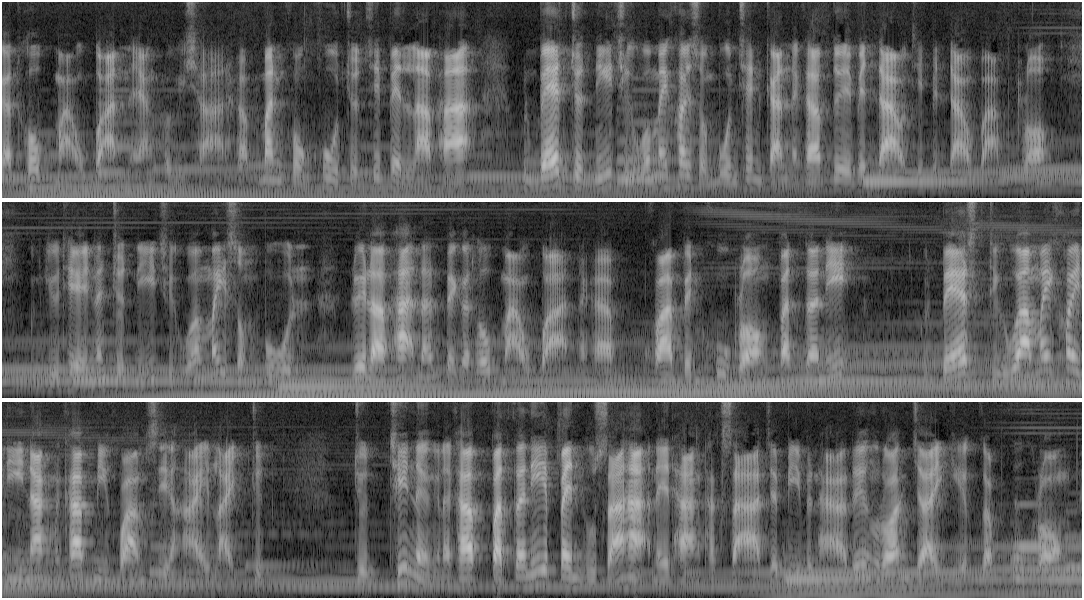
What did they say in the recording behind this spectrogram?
กระทบหมาอุบาทในอังควิชานะครับมันคงคู่จุดที่เป็นลาภะคุณเบสจุดนี้ถือว่าไม่ค่อยสมบูรณ์เช่นกันนะครับ ด้วยเป็นดาวที่เป็นดาวบาปเคราะห์คุณคิวเทนั้นจุดนี้ถือว่าไม่สมบูรณ์ ด้วยลาภะนั้นไปกระทบหมาอุบาทนะครับ ความเป็นคู่ครองปัตตานิ เบสถือว่าไม่ค่อยดีนักนะครับ มีความเสียหายหลายจุด จุดที่1นงนะครับ ปัตตานีเป็นอุตสาหะในทางทักษะจะมีปัญหาเรื่องร้อนใจเกี่ยวกับคู่ครองเพ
